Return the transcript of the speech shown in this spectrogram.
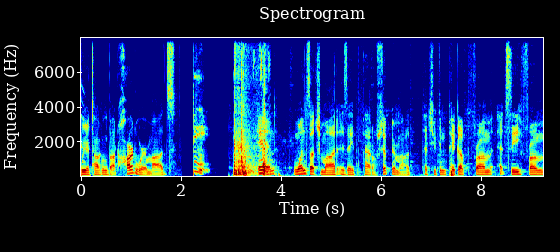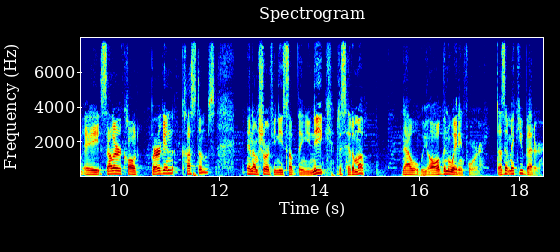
we are talking about hardware mods. And one such mod is a paddle shifter mod that you can pick up from Etsy from a seller called Bergen Customs. And I'm sure if you need something unique, just hit them up. Now, what we all been waiting for. Does it make you better?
